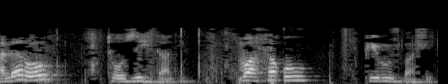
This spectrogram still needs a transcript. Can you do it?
همه رو توضیح دادیم. موفق و پیروز باشید.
